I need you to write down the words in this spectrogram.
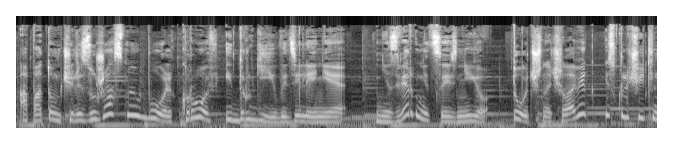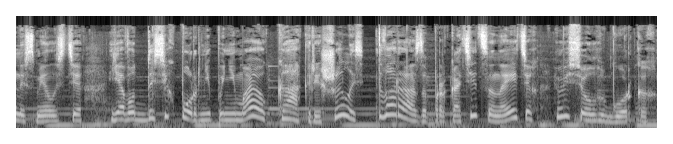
а потом через ужасную боль, кровь и другие выделения не свергнется из нее, точно человек исключительной смелости. Я вот до сих пор не понимаю, как решилась два раза прокатиться на этих веселых горках.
